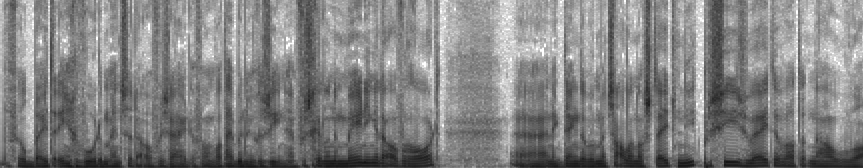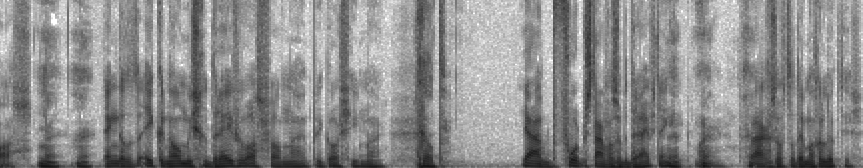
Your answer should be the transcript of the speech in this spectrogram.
veel beter ingevoerde mensen daarover zeiden. Van wat hebben we nu gezien? En verschillende meningen daarover gehoord. Uh, en ik denk dat we met z'n allen nog steeds niet precies weten wat het nou was. Nee, nee. Ik denk dat het economisch gedreven was van uh, Prigozhin. Maar Geld. Ja, het voortbestaan van zijn bedrijf, denk Ja, ik. Maar ja. de vraag is of dat helemaal gelukt is.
